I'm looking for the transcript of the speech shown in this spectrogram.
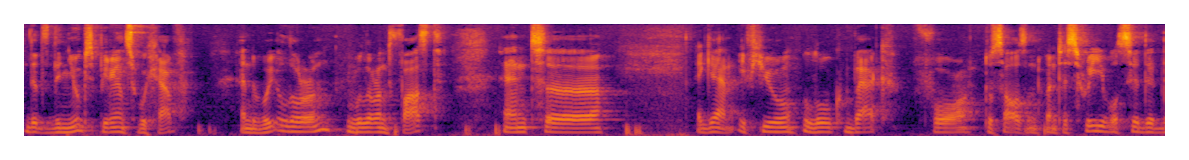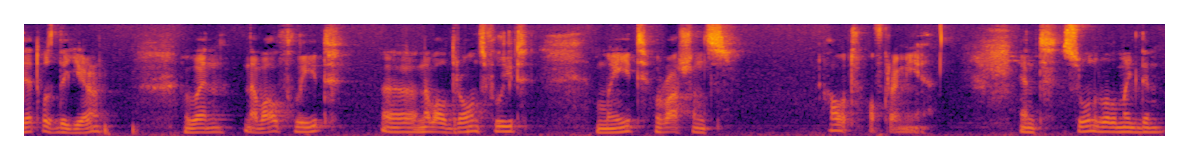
That's the new experience we have. And we learn we learn fast. And uh, again if you look back for 2023 you will see that that was the year when naval fleet uh, naval drones fleet made russians out of crimea. And soon we'll make them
